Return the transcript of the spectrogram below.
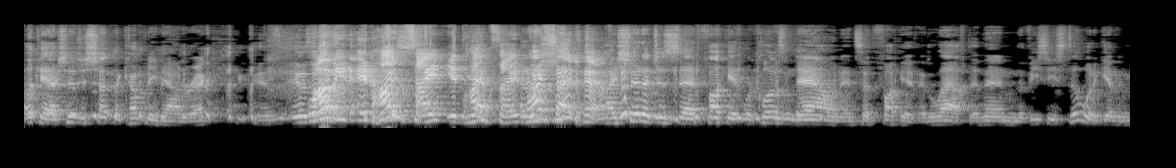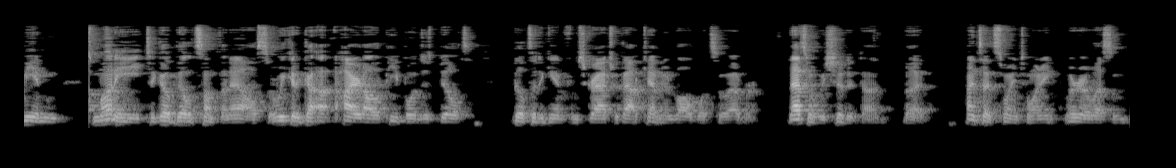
Okay, I should have just shut the company down, Rick. It was, it was well I mean in hindsight in Yeah, hindsight in we hindsight, should have. I should have just said "fuck it," we're closing down, and said "fuck it" and left, and then the VC still would have given me money to go build something else, or we could have got, hired all the people and just built built it again from scratch without Kevin involved whatsoever. That's what we should have done, but hindsight's twenty twenty. Learned our lesson.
